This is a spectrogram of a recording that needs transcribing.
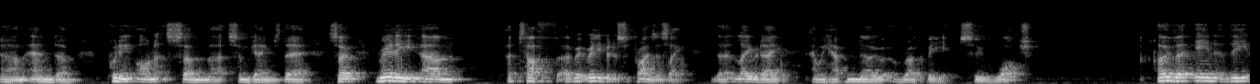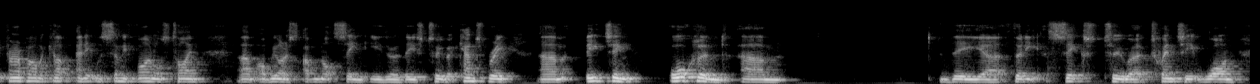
um, and um, putting on some uh, some games there. So really um, a tough, a really bit of surprise, I say, the Labor Day, and we have no rugby to watch. Over in the Farah Palmer Cup, and it was semi-finals time. Um, I'll be honest, I've not seen either of these two, but Canterbury um, beating Auckland um, the uh, 36 to uh, 21.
